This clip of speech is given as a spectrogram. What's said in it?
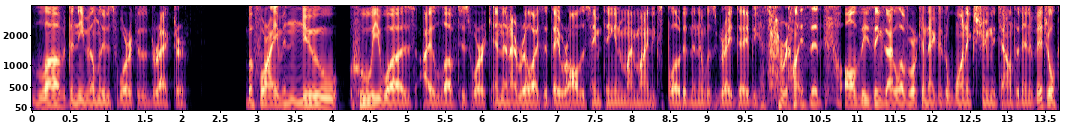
love Denis Villeneuve's work as a director. Before I even knew who he was, I loved his work. And then I realized that they were all the same thing, and my mind exploded. And it was a great day because I realized that all these things I love were connected to one extremely talented individual.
